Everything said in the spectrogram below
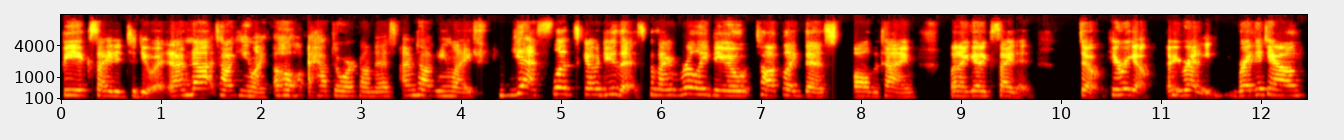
be excited to do it. And I'm not talking like, oh, I have to work on this. I'm talking like, yes, let's go do this. Because I really do talk like this all the time when I get excited. So here we go. Are you ready? Write it down,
